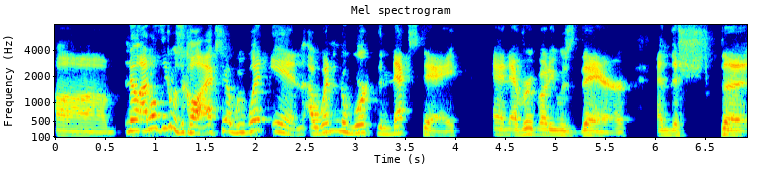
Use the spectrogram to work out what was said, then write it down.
Um, no, I don't think it was a call. Actually, we went in. I went into work the next day, and everybody was there and the the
